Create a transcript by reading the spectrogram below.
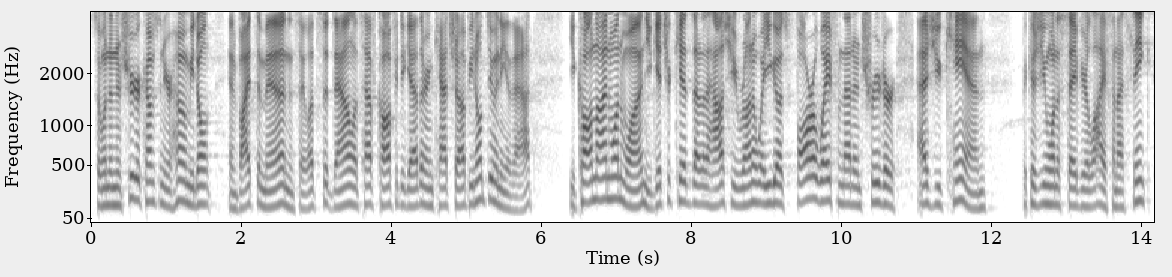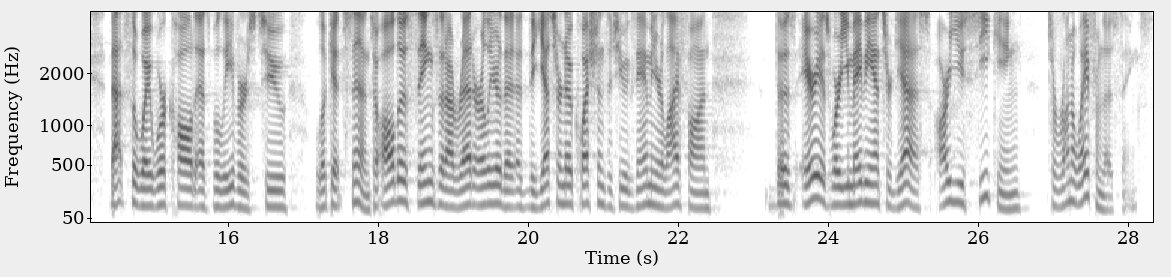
So when an intruder comes in your home, you don't invite them in and say, let's sit down, let's have coffee together and catch up. You don't do any of that. You call 911, you get your kids out of the house, you run away, you go as far away from that intruder as you can because you want to save your life. And I think that's the way we're called as believers to look at sin. So, all those things that I read earlier, the, uh, the yes or no questions that you examine your life on, those areas where you maybe answered yes, are you seeking to run away from those things?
